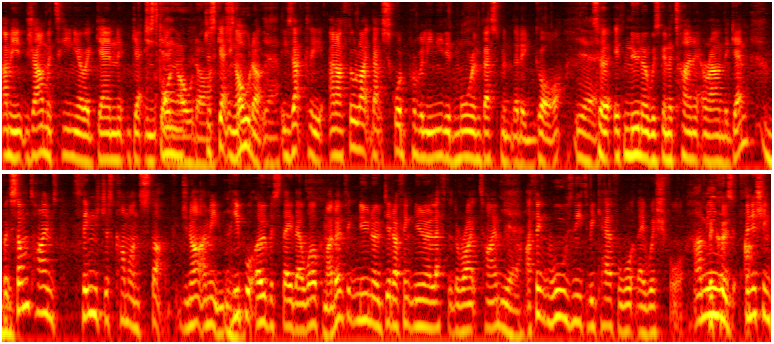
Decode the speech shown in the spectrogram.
I mean, João Moutinho again getting, Just getting on, older. just getting getting- older. yeah. Exactly, and I feel like that squad probably needed more investment than it got Yeah. to if Nuno was going to turn it around again. Mm-hmm. But sometimes things just come unstuck. Do you know what I mean? Mhm. People overstay their welcome. I don't think Nuno did. I think Nuno left at the right time. yeah. I think Wolves need to be careful what they wish for I mean, because finishing uh,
